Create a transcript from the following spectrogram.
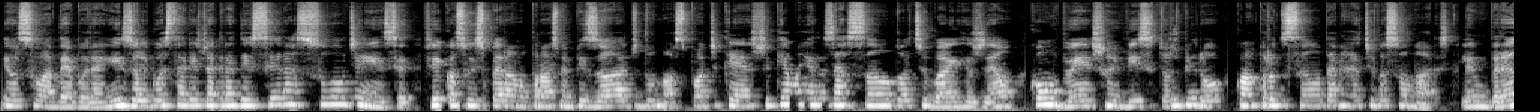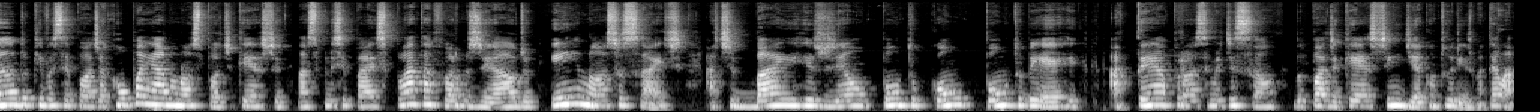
Eu sou a Débora Isola e gostaria de agradecer a sua audiência. Fico à sua espera no próximo episódio do nosso podcast, que é uma realização do Atibaia Região Convention e Visitors Bureau com a produção da Narrativa Sonoras. Lembrando que você pode acompanhar o nosso podcast nas principais plataformas de áudio e em nosso site atibaeregião.com.br. Até a próxima edição do podcast Em Dia com Turismo. Até lá.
